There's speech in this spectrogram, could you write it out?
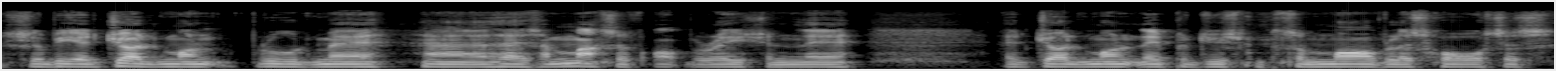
She'll be a Juddmonte broodmare. Uh, there's a massive operation there. At Juddmonte, they produce some marvellous horses.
